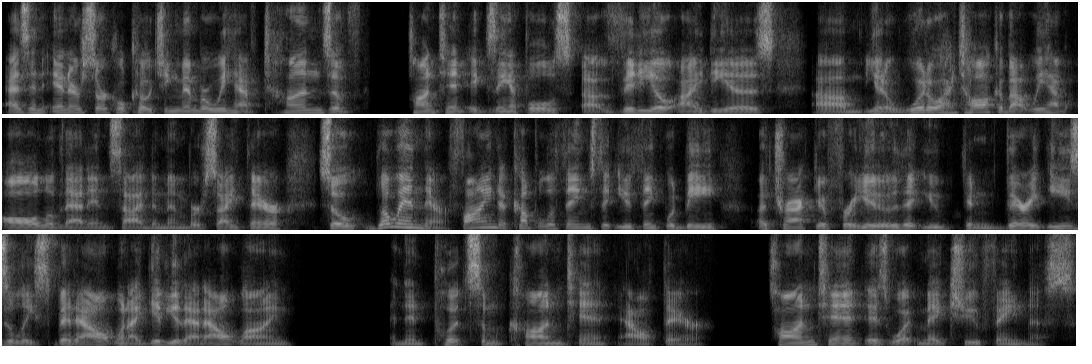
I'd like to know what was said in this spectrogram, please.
As an inner circle coaching member, we have tons of content examples, uh, video ideas. Um, you know, what do I talk about? We have all of that inside the member site there. So go in there, find a couple of things that you think would be attractive for you that you can very easily spit out when I give you that outline, and then put some content out there. Content is what makes you famous.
